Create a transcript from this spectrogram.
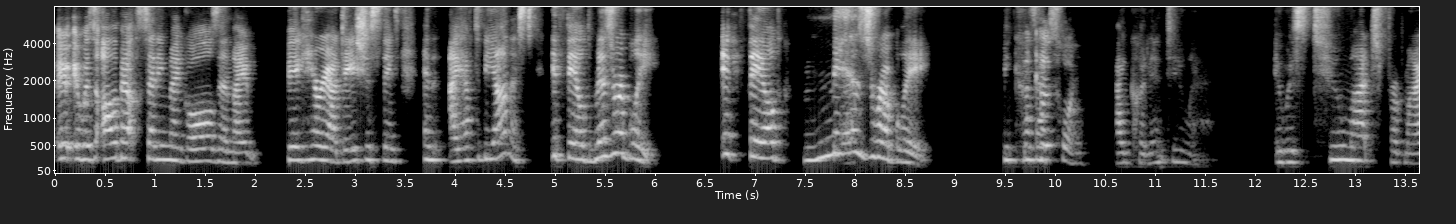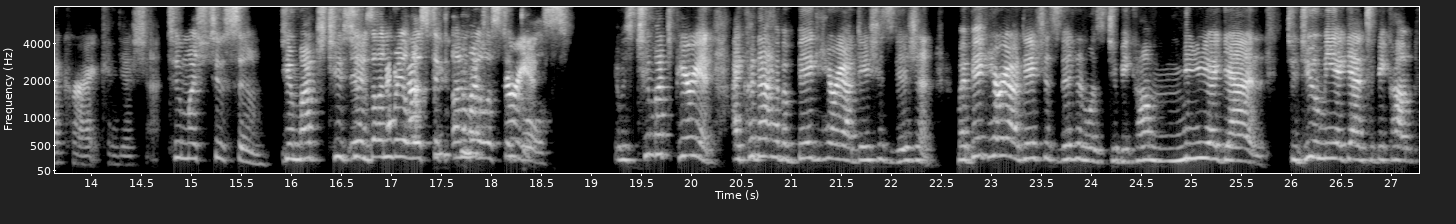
It, it was all about setting my goals and my big, hairy, audacious things. And I have to be honest, it failed miserably. It failed miserably because, because I, I couldn't do it. It was too much for my current condition. Too much too soon. Too much too soon. It was unrealistic, unrealistic goals. It was too much, period. I could not have a big, hairy, audacious vision. My big, hairy, audacious vision was to become me again, to do me again, to become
